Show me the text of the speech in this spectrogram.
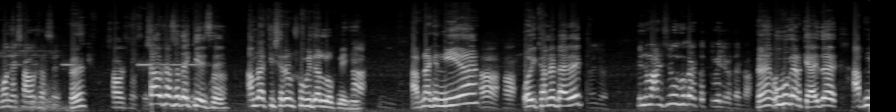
মনে সাহস আছে। হ্যাঁ? সাহস আছে। সাহস আছে তাই কি হয়েছে? আমরা কি সেরকম সুবিধার লোক নাকি? না। আপনাকে নিয়ে হ্যাঁ হ্যাঁ। ওইখানে ডাইরেক্ট কিন্তু মানুষের উপকার করতে পারি কথাটা। হ্যাঁ উপকার কে? যে আপনি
